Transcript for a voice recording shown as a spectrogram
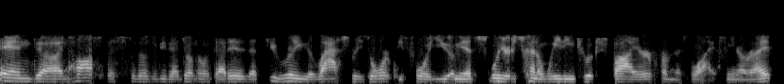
And uh, in hospice, for those of you that don't know what that is, that's really your last resort before you. I mean, it's where you're just kind of waiting to expire from this life, you know, right?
